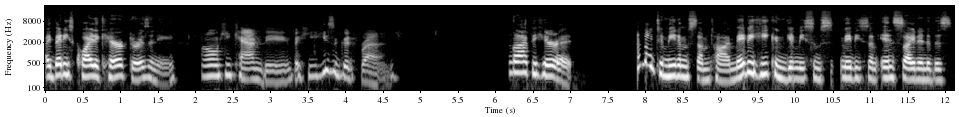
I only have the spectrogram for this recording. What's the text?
I bet he's quite a character, isn't he? Oh, he can be, but he he's a good friend. I'm glad to hear it. I'd like to meet him sometime. Maybe he can give me some maybe some insight into this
